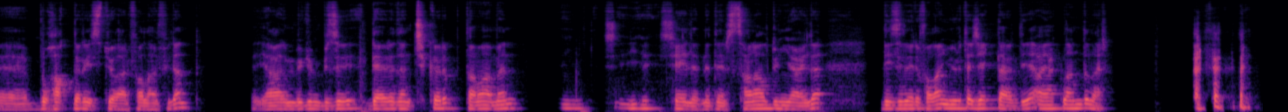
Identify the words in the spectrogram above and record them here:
Ee, bu hakları istiyorlar falan filan. Yarın bir gün bizi devreden çıkarıp tamamen şey- şeyle ne denir sanal dünyayla dizileri falan yürütecekler diye ayaklandılar.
